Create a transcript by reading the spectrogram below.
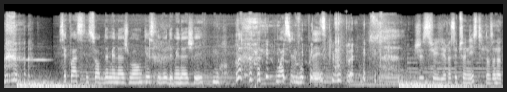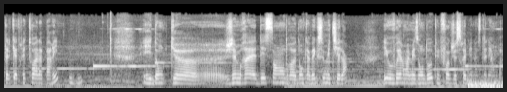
C'est quoi cette histoire de déménagement? Qu'est-ce qu'il veut déménager? Moi. Moi, s'il vous plaît. S'il vous plaît. Je suis réceptionniste dans un hôtel 4 étoiles à Paris. Et donc, euh, j'aimerais descendre donc avec ce métier-là et ouvrir ma maison d'hôte une fois que je serai bien installée en bas.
